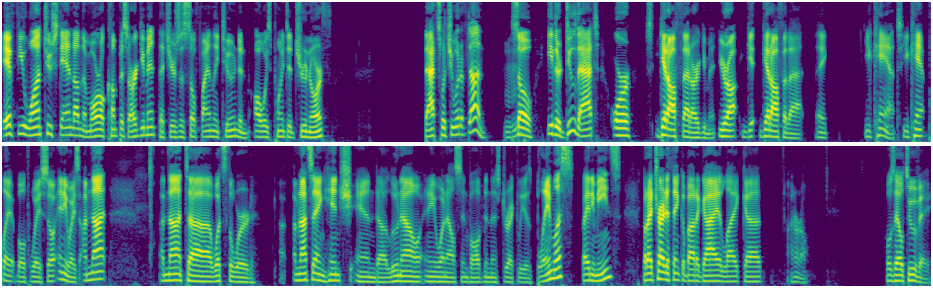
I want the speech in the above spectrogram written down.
if you want to stand on the moral compass argument that yours is so finely tuned and always pointed true north, that's what you would have done. So either do that or get off that argument. You're get get off of that. Like you can't you can't play it both ways. So, anyways, I'm not I'm not uh, what's the word. I'm not saying Hinch and uh, Luhnow and anyone else involved in this directly is blameless by any means, but I try to think about a guy like uh, I don't know Jose Altuve.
